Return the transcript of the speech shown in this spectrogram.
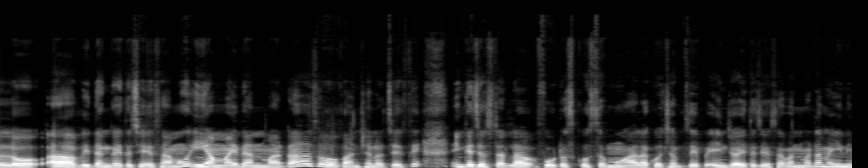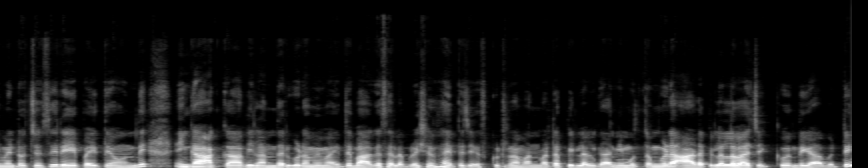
ఎల్లో విధంగా అయితే చేసాము. ఈ అమ్మాయిది అనమాట సో ఫంక్షన్ వచ్చేసి ఇంకా జస్ట్ అట్లా ఫొటోస్ కోసము అలా కొంచెం సేపు ఎంజాయ్ అయితే చేసామన్నమాట. మెయిన్ ఈవెంట్ వచ్చేసి రేపు అయితే ఉంది. ఇంకా అక్క వీళ్ళందరూ కూడా మేమైతే బాగా సెలబ్రేషన్స్ అయితే చేసుకుంటున్నాం అనమాట పిల్లలు కానీ మొత్తం కూడా ఆడపిల్లల బ్యాచ్ ఎక్కువ ఉంది కాబట్టి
